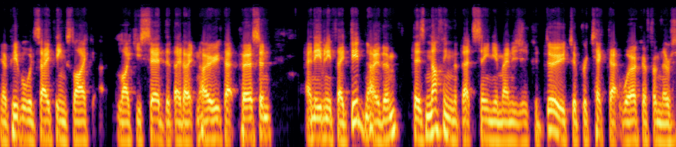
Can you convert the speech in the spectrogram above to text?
You know, people would say things like like you said that they don't know that person And even if they did know them, there's nothing that that senior manager could do to protect that worker from the,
